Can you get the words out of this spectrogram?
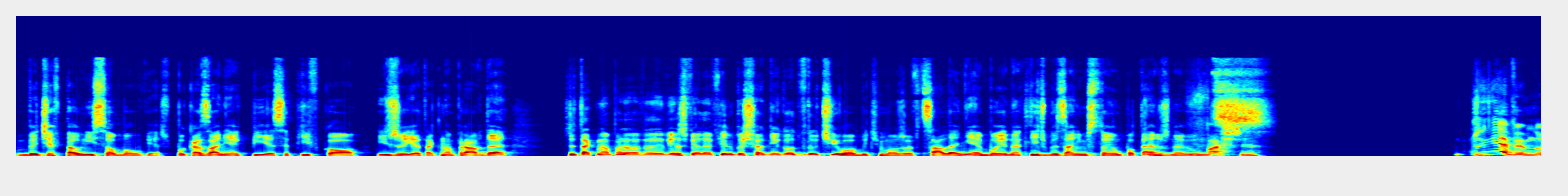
bycie w pełni sobą, wiesz, pokazanie jak pije se piwko i żyje tak naprawdę, czy tak naprawdę, wiesz, wiele film by się od niego odwróciło. Być może wcale nie, bo jednak liczby za nim stoją potężne, więc... Właśnie. Nie wiem, no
